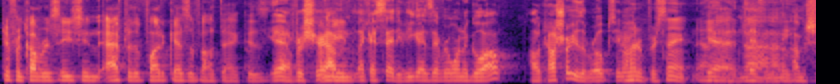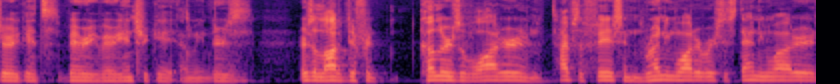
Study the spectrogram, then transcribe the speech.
different conversation after the podcast about that because Yeah, for sure. I I mean- mean, like I said, if you guys ever want to go out, I'll, I'll show you the ropes, you know? 100%. Uh, yeah, nah, definitely. I'm sure it gets very very intricate. I mean, there's there's a lot of different colors of water and types of fish and running water versus standing water.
